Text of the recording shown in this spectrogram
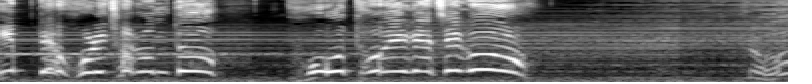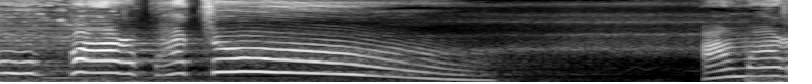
কিপটে হরিচরণ তো ভূত হয়ে গেছে গো। চৌকার পাচু। আমার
